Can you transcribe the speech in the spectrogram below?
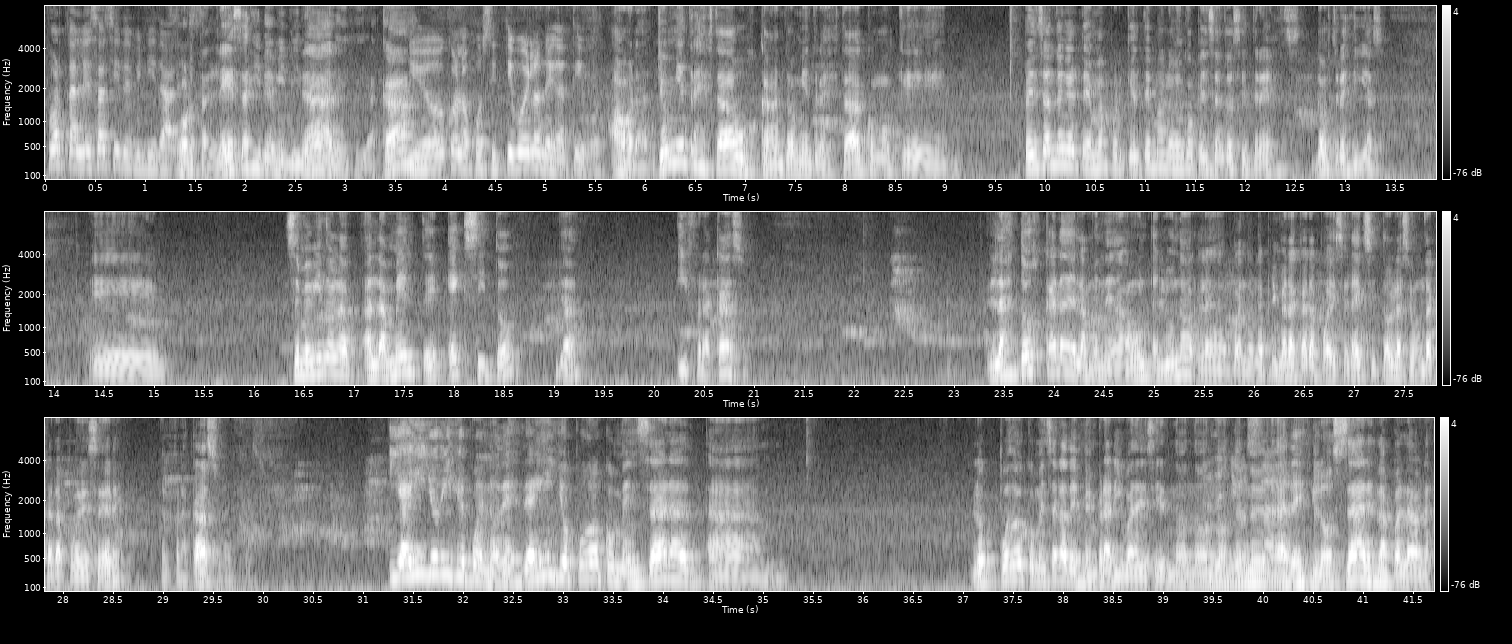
Fortalezas y debilidades. fortalezas y debilidades. Y acá... yo con lo positivo y lo negativo. Ahora, yo mientras estaba buscando, mientras estaba como que pensando en el tema, porque el tema lo vengo pensando hace tres, dos, tres días, eh, se me vino a la, a la mente éxito, ¿ya? Y fracaso. Las dos caras de la moneda, un- el uno, la- bueno, la primera cara puede ser éxito, la segunda cara puede ser el fracaso. Y ahí yo dije, bueno, desde ahí yo puedo comenzar a, a- lo puedo comenzar a desmembrar, iba a decir, no, no, A no, no, no, desglosar. a desglosar es la palabra.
